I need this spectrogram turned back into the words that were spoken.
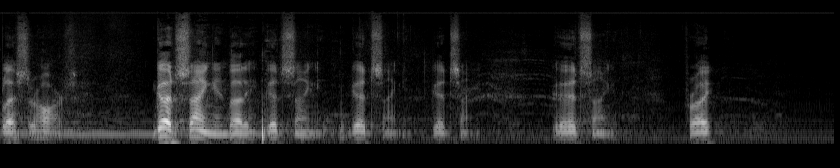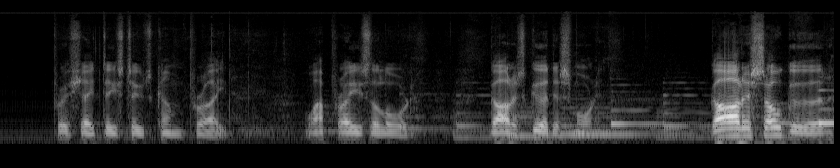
Bless their hearts. Good singing, buddy. Good singing. Good singing. Good singing. Good singing. Pray. Appreciate these two to come and prayed. Well, I praise the Lord. God is good this morning. God is so good.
